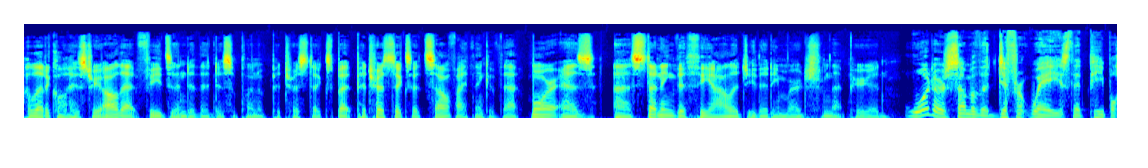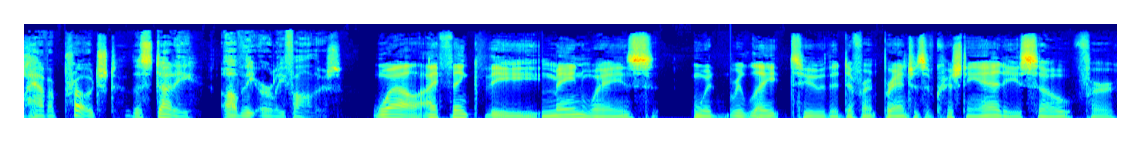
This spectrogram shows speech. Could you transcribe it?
political history, all that feeds into the discipline of patristics. But patristics itself, I think of that more as uh, studying the theology that emerged from that period. What are some of the different ways that people have approached the study of the early fathers? Well, I think the main ways would relate to the different branches of Christianity. So, for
